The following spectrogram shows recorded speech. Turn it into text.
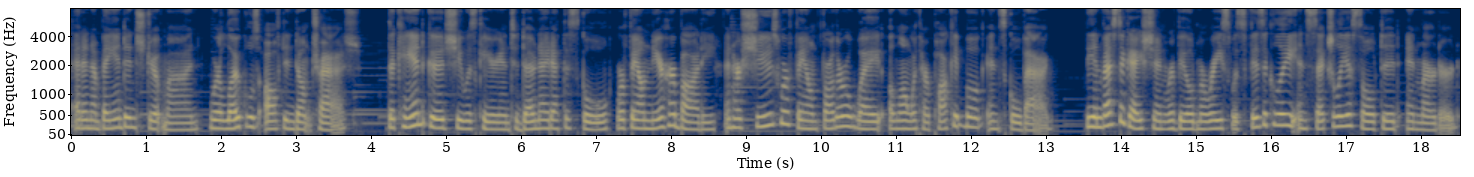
at an abandoned strip mine where locals often dump trash. The canned goods she was carrying to donate at the school were found near her body, and her shoes were found farther away along with her pocketbook and school bag. The investigation revealed Marise was physically and sexually assaulted and murdered.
